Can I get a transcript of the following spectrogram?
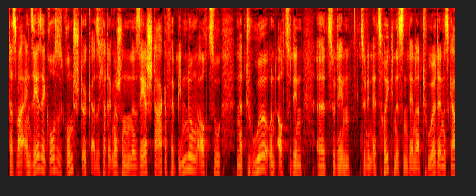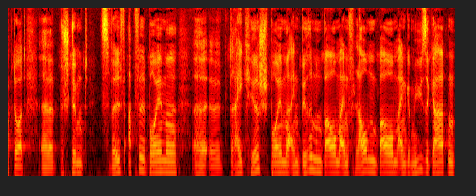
das war ein sehr, sehr großes Grundstück. Also ich hatte immer schon eine sehr starke Verbindung auch zu Natur und auch zu den, äh, zu den, zu den Erzeugnissen der Natur, denn es gab dort äh, bestimmt zwölf Apfelbäume, äh, äh, drei Kirschbäume, ein Birnenbaum, ein Pflaumenbaum, ein Gemüsegarten.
